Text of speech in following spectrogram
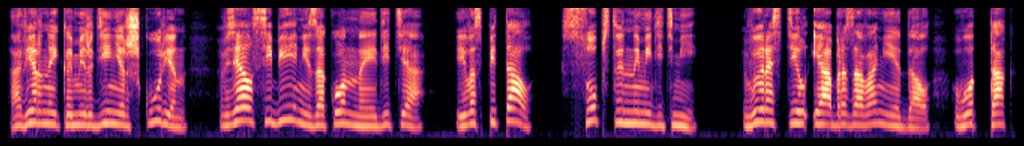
А верный камердинер Шкурин взял себе незаконное дитя и воспитал с собственными детьми. Вырастил и образование дал. Вот так.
